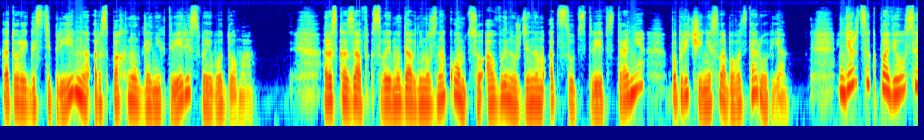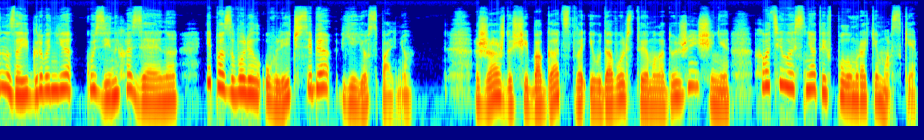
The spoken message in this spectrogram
который гостеприимно распахнул для них двери своего дома. Рассказав своему давнему знакомцу о вынужденном отсутствии в стране по причине слабого здоровья, герцог повелся на заигрывание кузины хозяина и позволил увлечь себя в ее спальню. Жаждущей богатства и удовольствия молодой женщине хватило снятой в полумраке маски.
